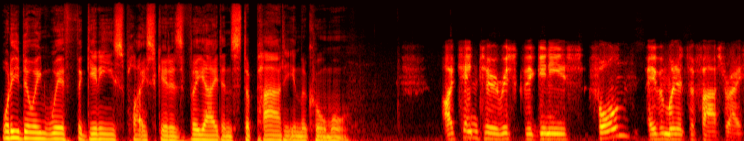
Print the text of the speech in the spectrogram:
What are you doing with the Guineas place getters V8 and Stapati in the Coolmore? I tend to risk the Guineas form, even when it's a fast race.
